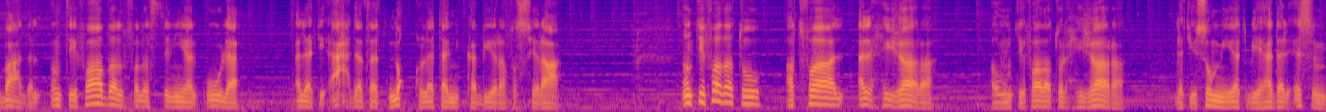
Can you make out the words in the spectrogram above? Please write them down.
بعد الانتفاضة الفلسطينية الأولى التي أحدثت نقلة كبيرة في الصراع. انتفاضة أطفال الحجارة أو انتفاضة الحجارة التي سميت بهذا الاسم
